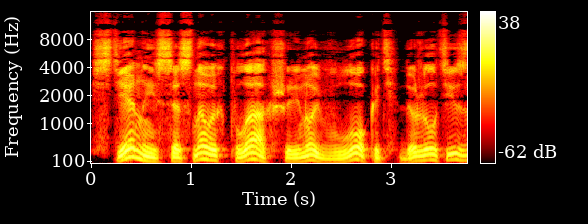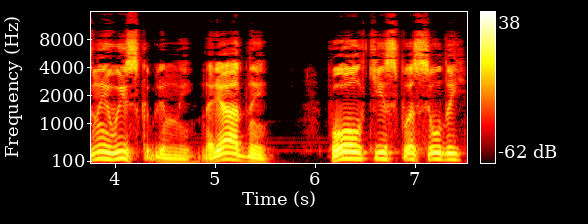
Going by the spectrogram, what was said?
Стены из сосновых плах шириной в локоть, до желтизны выскобленные, нарядные, полки с посудой,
